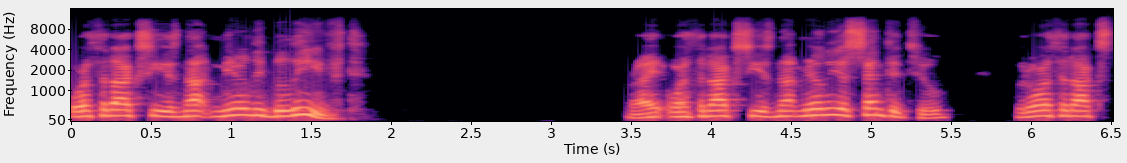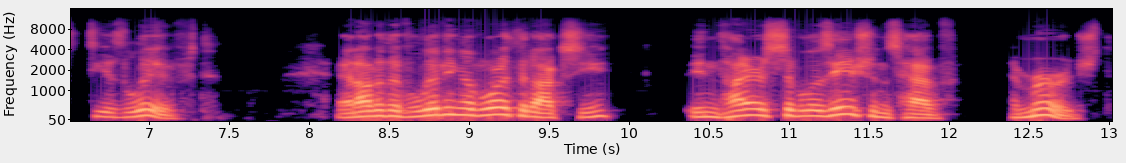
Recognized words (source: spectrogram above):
orthodoxy is not merely believed, right? Orthodoxy is not merely assented to, but orthodoxy is lived. And out of the living of orthodoxy, entire civilizations have emerged,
